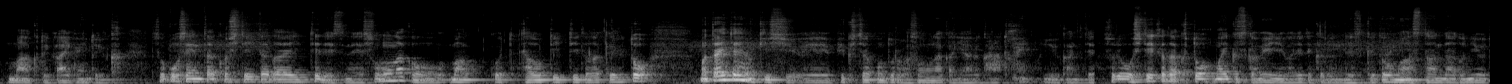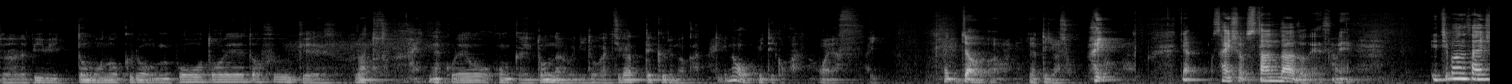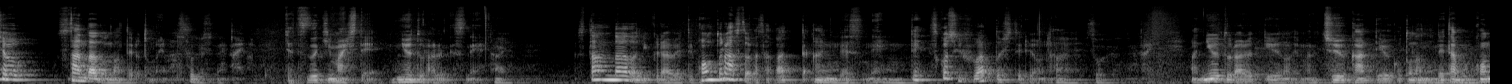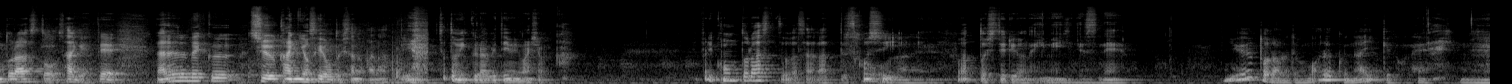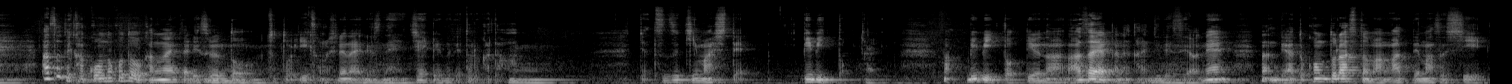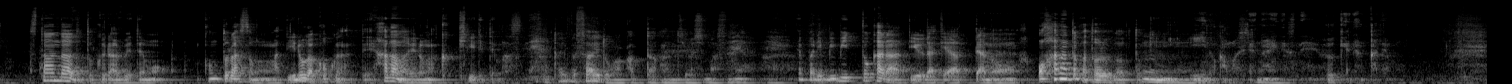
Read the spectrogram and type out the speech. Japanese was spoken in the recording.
マークというかアイコンというかそこを選択していただいてですねその中をまあこうやって辿っていっていただけると、まあ、大体の機種、えーピクチャーコントローラーがその中にあるかなという感じでそれを押していただくと、まあ、いくつかメニューが出てくるんですけど、まあ、スタンダードニュートラルビビットモノクロームポートレート風景フラットと、ね、これを今回どんな風に色が違ってくるのかっていうのを見ていこうかと思います。はい、はい、じゃあやっていきましょう。はい。じゃあ最初スタンダードですね。一番最初スタンダードになってると思います。そうですねはい。じゃあ続きましてニュートラルですね。はいスタンダードに比べてコントラストが下がった感じですね。で少しふわっとしてるような。はい、そうです。ね。はい。まあ、ニュートラルっていうので、まあ、中間っていうことなので多分コントラストを下げてなるべく中間に寄せようとしたのかなっていう。ちょっと見比べてみましょうか。やっぱりコントラストが下がって少しふわっとしてるようなイメージですね。ニュートラルでも悪くないけどね。後で加工のことを考えたりするとちょっといいかもしれないですね。JPEG で撮る方は、じゃあ続きましてビビット。はい。まあ、ビビットっていうのは鮮やかな感じですよね、なんであとコントラストも上がってますしスタンダードと比べてもコントラストも上がって色が濃くなって肌の色がくっきり出てますね。だいぶサイドがかった感じがしますね。やっぱりビビットカラーっていうだけあってあのお花とか撮るの時にいいのかもしれないですね、風景なんかでも。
